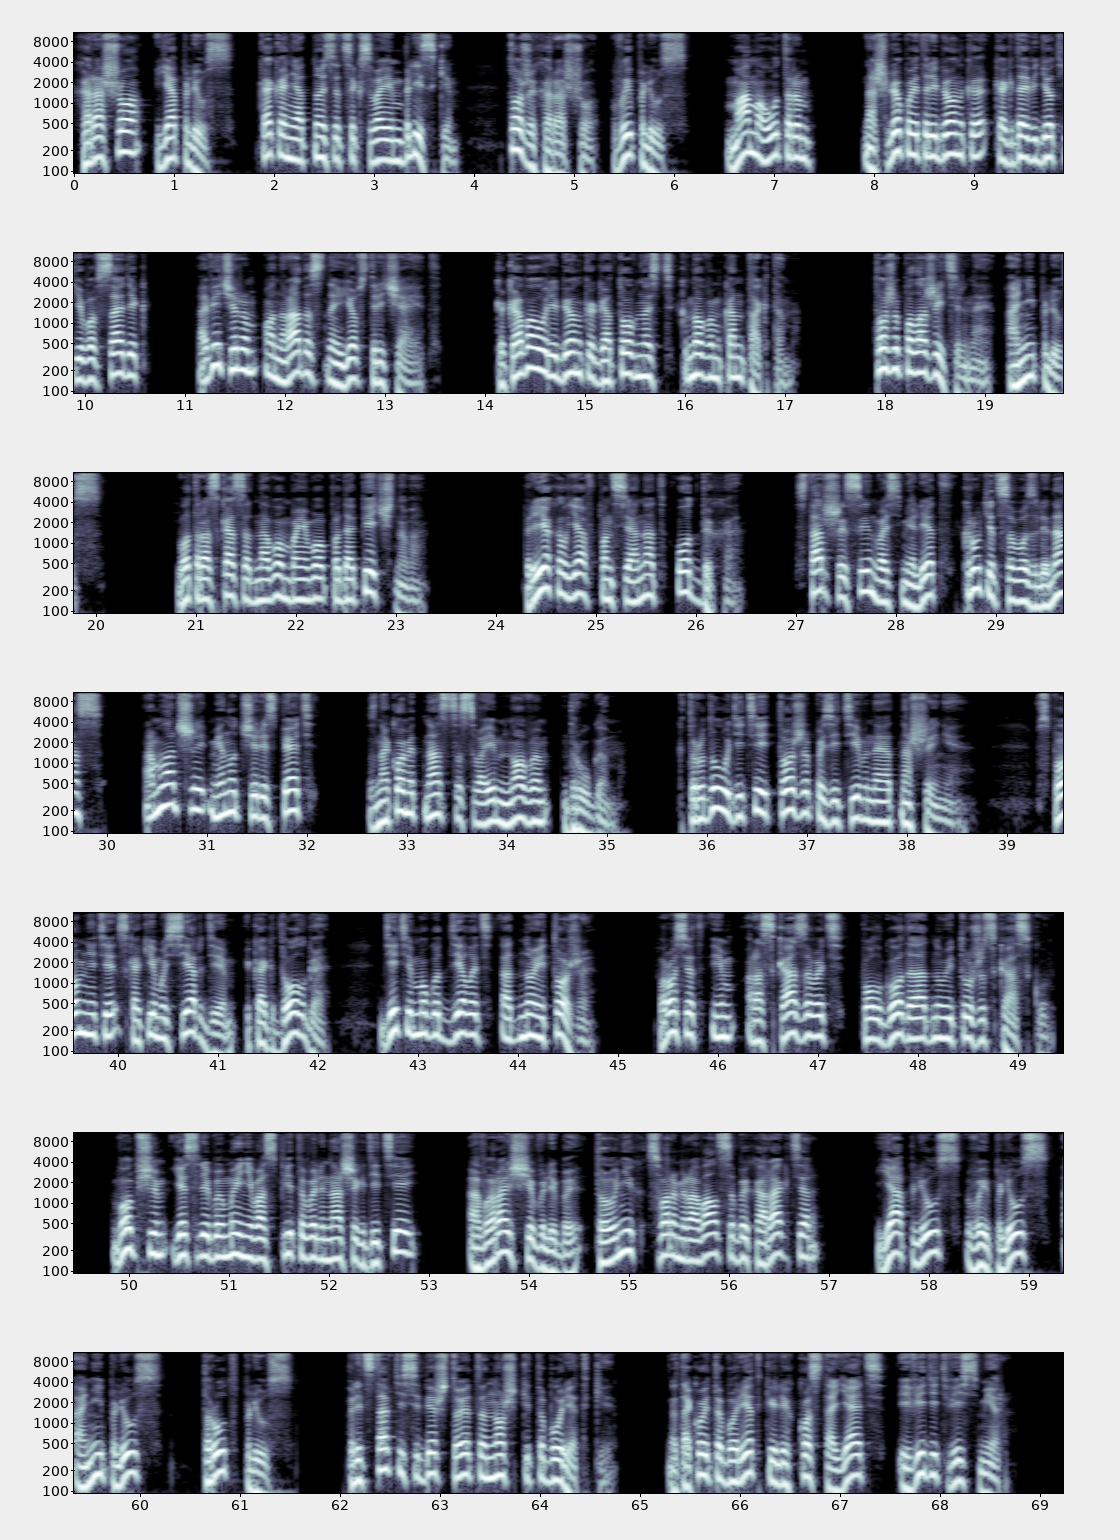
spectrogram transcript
Хорошо, я плюс. Как они относятся к своим близким? Тоже хорошо, вы плюс. Мама утром нашлепает ребенка, когда ведет его в садик, а вечером он радостно ее встречает. Какова у ребенка готовность к новым контактам? Тоже положительная, а не плюс. Вот рассказ одного моего подопечного. Приехал я в пансионат отдыха. Старший сын восьми лет крутится возле нас, а младший минут через пять знакомит нас со своим новым другом. К труду у детей тоже позитивное отношение. Вспомните, с каким усердием и как долго дети могут делать одно и то же. Просят им рассказывать полгода одну и ту же сказку. В общем, если бы мы не воспитывали наших детей, а выращивали бы, то у них сформировался бы характер «я плюс, вы плюс, они плюс, труд плюс». Представьте себе, что это ножки-табуретки. На такой табуретке легко стоять и видеть весь мир.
